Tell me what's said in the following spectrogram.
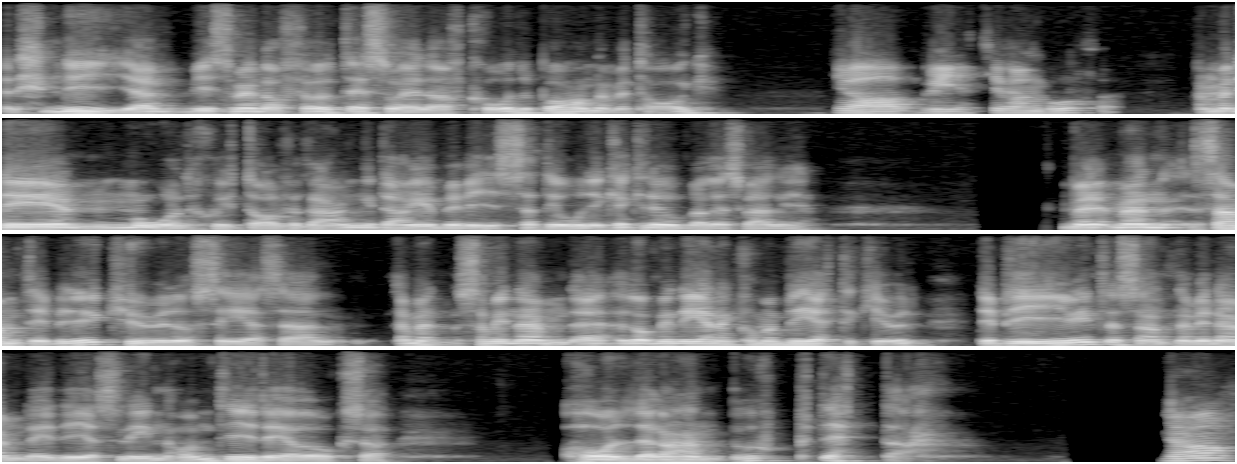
Eller nya, vi som ändå har följt SHL har haft koll på honom ett tag. Jag vet ju vad han går för. Ja, men det är en målskytt av rang. Det har han ju bevisat i olika klubbar i Sverige. Men, men samtidigt blir det kul att se så här. Ja, men, som vi nämnde, Robin Lehner kommer bli jättekul. Det blir ju intressant när vi nämnde Elias Lindholm tidigare också. Håller han upp detta? Ja,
